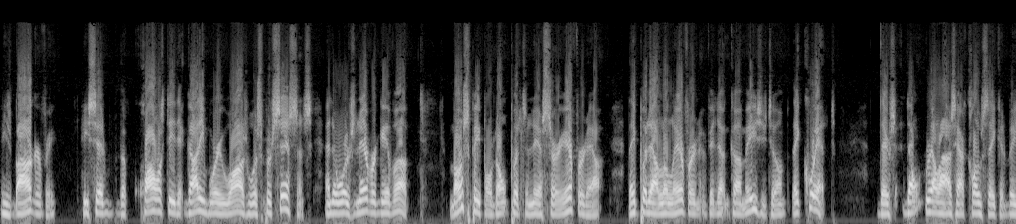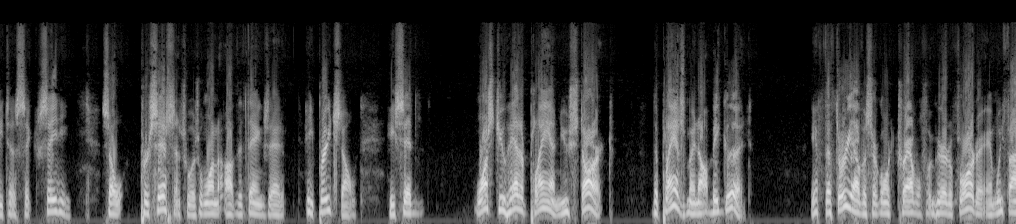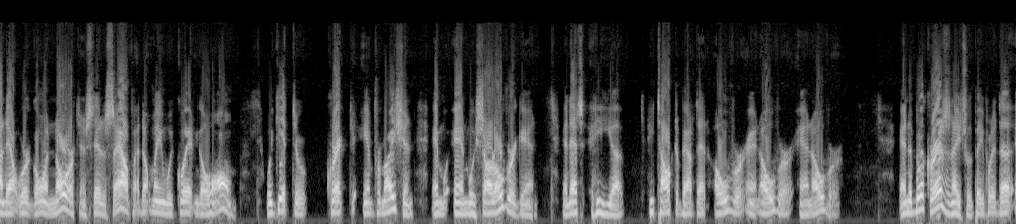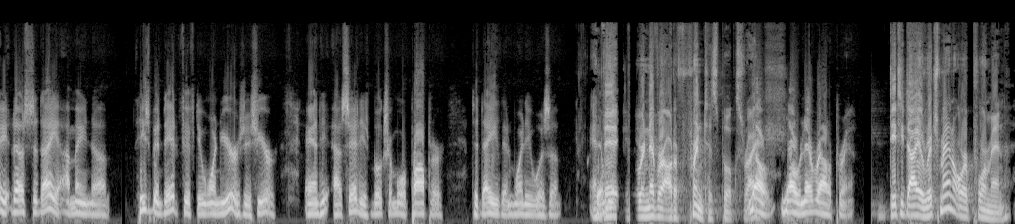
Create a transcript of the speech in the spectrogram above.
his biography, he said the quality that got him where he was was persistence. In other words, never give up. Most people don't put the necessary effort out. They put out a little effort, and if it doesn't come easy to them, they quit. They don't realize how close they could be to succeeding. So persistence was one of the things that he preached on. He said, once you had a plan, you start. The plans may not be good. If the three of us are going to travel from here to Florida and we find out we're going north instead of south, I don't mean we quit and go home. We get the correct information and and we start over again. And that's he uh, he talked about that over and over and over and the book resonates with people. It does, it does today. I mean, uh, he's been dead 51 years this year, and he, I said his books are more popular today than when he was a. And they were never out of print. His books, right? No, no, never out of print. Did he die a rich man or a poor man?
